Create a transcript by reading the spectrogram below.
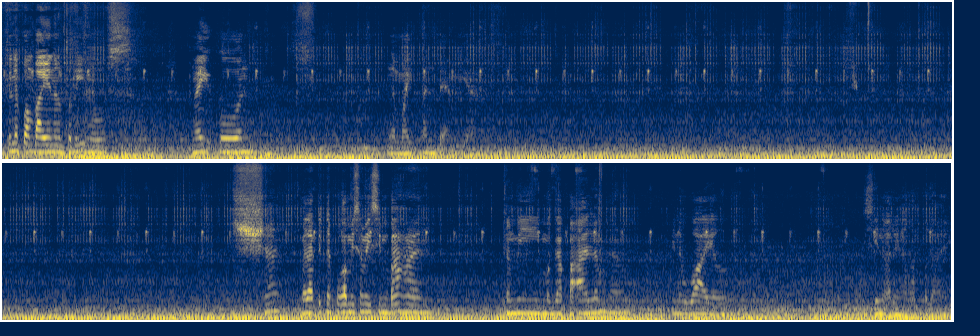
Ito na po ang bayan ng Torrijos. Ngayon na may pandemya. Siya. Malapit na po kami sa may simbahan. Kami magpaalam na in a while. Sino rin nakapula eh?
